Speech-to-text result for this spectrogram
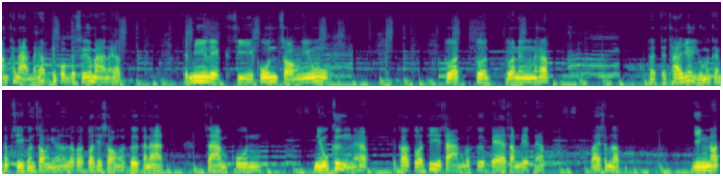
3 ขนาดนะครับ ที่ผมไปซื้อมานะครับ จะมีเหล็ก4คูณ2นิ้ว ตัวตัวตัวหนึ่งนะครับ แต่จะใช้เยอะอยู่เหมือนกันครับ4คูณ2นิ้วนั้นแล้วก็ตัวที่ 2 ก็คือขนาด3คูณนิ้วครึ่งนะครับ แล้วก็ตัวที่ 3 ก็คือแปรสำเร็จนะครับ ไว้สำหรับยิงน็อต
